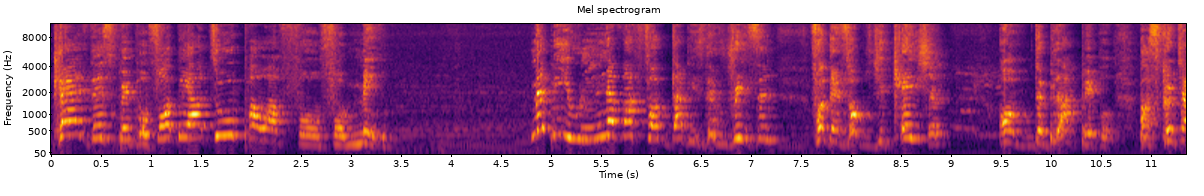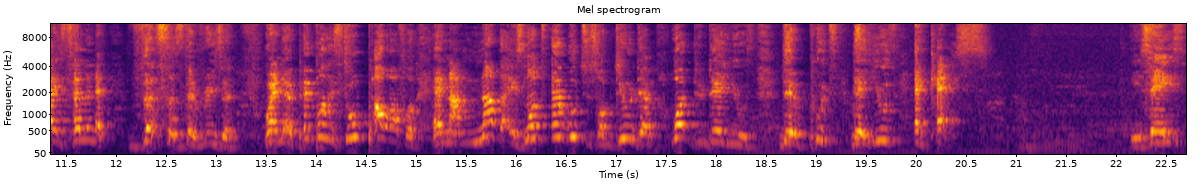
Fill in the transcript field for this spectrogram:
Curse these people, for they are too powerful for me. Maybe you never thought that is the reason for the subjugation of the black people. But scripture is telling it this is the reason. When a people is too powerful and another is not able to subdue them, what do they use? They put, they use a curse. He says,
